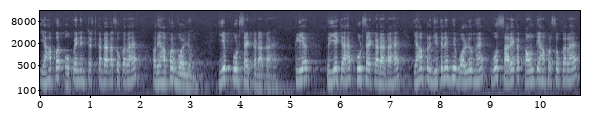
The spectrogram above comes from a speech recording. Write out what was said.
यहाँ पर ओपन इंटरेस्ट का डाटा शो कर रहा है और यहाँ पर वॉल्यूम ये पुट साइड का डाटा है. क्लियर तो ये क्या है? पुट साइड का डाटा है। यहाँ पर जितने भी वॉल्यूम है, वो सारे का काउंट यहाँ पर शो कर रहा है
